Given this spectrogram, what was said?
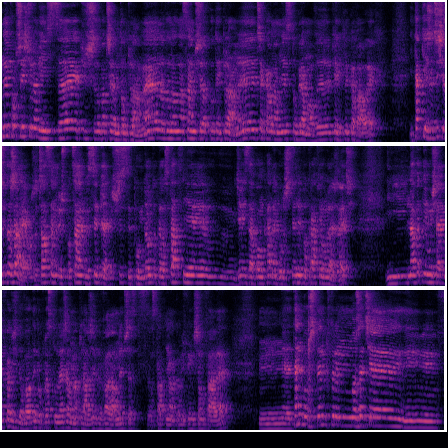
No i po przyjściu na miejsce, jak już zobaczyłem tą plamę, no to na, samym środku tej plamy czekał na mnie 100-gramowy piękny kawałek. I takie rzeczy się zdarzają, że czasem już po całym wysypie, jak już wszyscy pójdą, to te ostatnie gdzieś zabłąkane bursztyny potrafią leżeć. I nawet nie musiałem wchodzić do wody, po prostu leżał na plaży wywalony przez ostatnią jakąś większą falę. Mm, Ten bursztyn, którym możecie yy,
